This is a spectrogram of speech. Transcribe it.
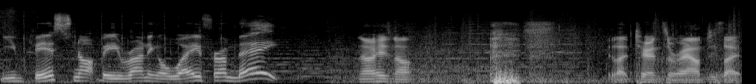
You best not be running away from me. No, he's not. he like turns around. He's like,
